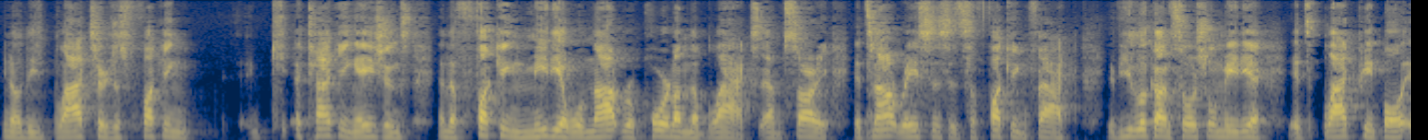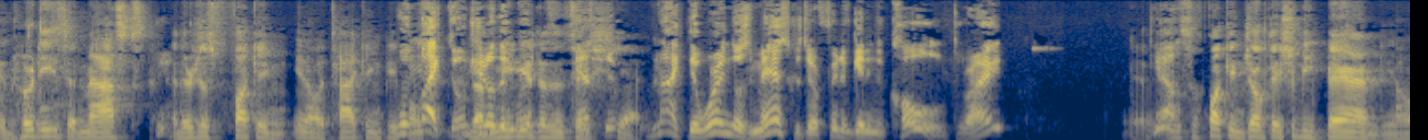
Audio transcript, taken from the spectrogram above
you know, these blacks are just fucking attacking Asians and the fucking media will not report on the blacks. I'm sorry. It's not racist. It's a fucking fact. If you look on social media, it's black people in hoodies and masks and they're just fucking, you know, attacking people. Well, Mike, don't the you know they're media doesn't say shit. Mike, they're wearing those masks because they're afraid of getting a cold, right? Yeah. It's a fucking joke. They should be banned, you know.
